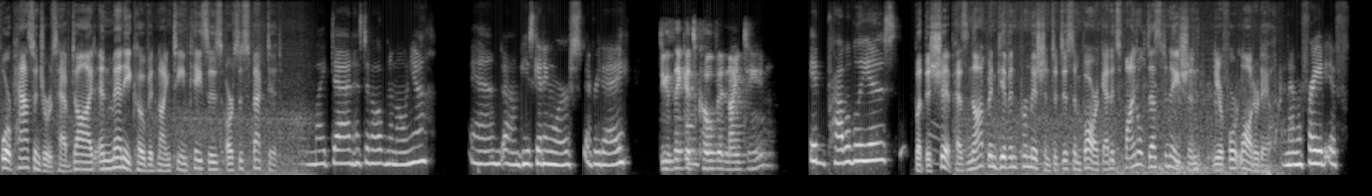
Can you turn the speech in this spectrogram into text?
Four passengers have died, and many COVID 19 cases are suspected. My dad has developed pneumonia, and um, he's getting worse every day. Do you think it's um, COVID 19? It probably is. But the ship has not been given permission to disembark at its final destination near Fort Lauderdale. And I'm afraid if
